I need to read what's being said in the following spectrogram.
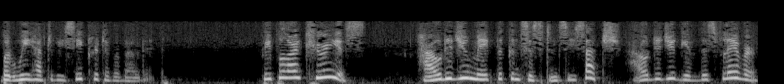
But we have to be secretive about it. People are curious. How did you make the consistency such? How did you give this flavor?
